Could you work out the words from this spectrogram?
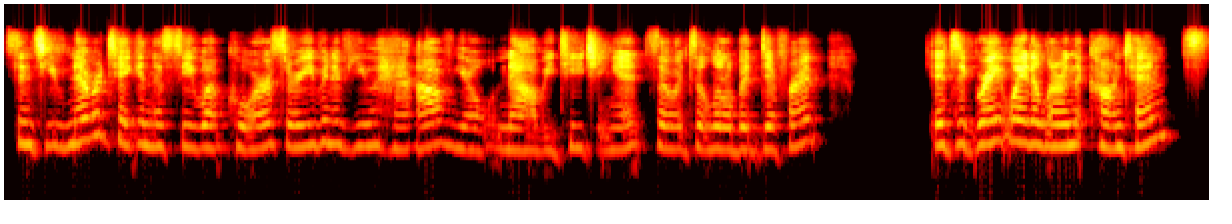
since you've never taken the CWEP course, or even if you have, you'll now be teaching it. So it's a little bit different. It's a great way to learn the contents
